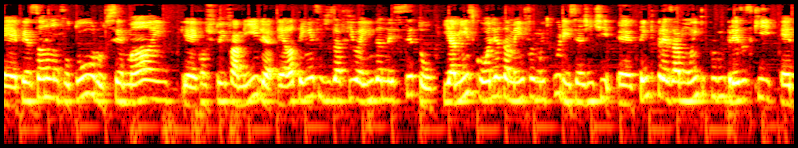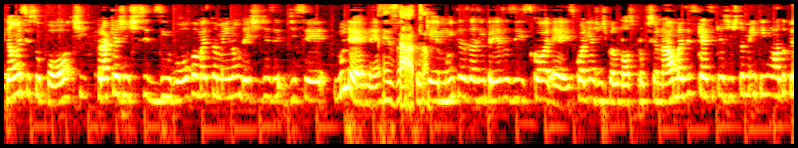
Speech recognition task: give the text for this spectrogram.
é, pensando no futuro, ser mãe, é, constituir família, ela tem esse desafio ainda nesse setor. E a minha escolha também foi muito por isso. A gente é, tem que prezar muito por empresas que é, dão esse suporte para que a gente se desenvolva, mas também não deixe de, de ser mulher, né? Exato. Porque muitas das empresas escolhem, é, escolhem a gente pelo nosso profissional, mas esquece que a gente também tem um lado pessoal.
